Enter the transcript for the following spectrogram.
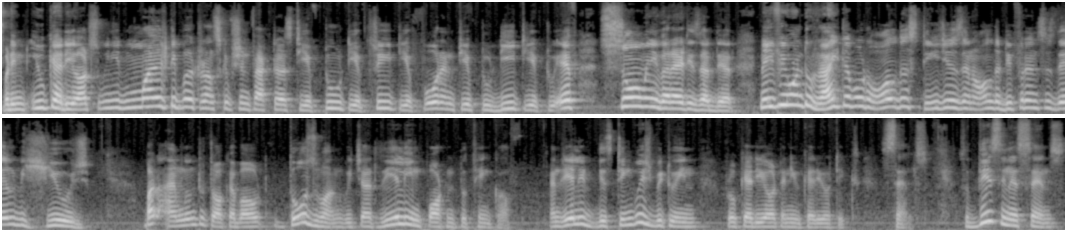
But in eukaryotes, we need multiple transcription factors TF2, TF3, TF4 and TF2D, TF2F. So many varieties are there. Now if you want to write about all the stages and all the differences, they will be huge. But I'm going to talk about those ones which are really important to think of and really distinguish between prokaryote and eukaryotic cells. So this in a sense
